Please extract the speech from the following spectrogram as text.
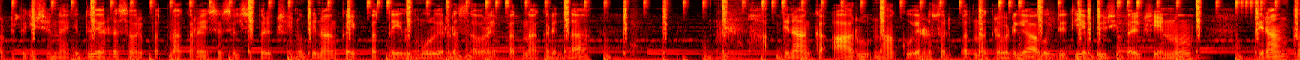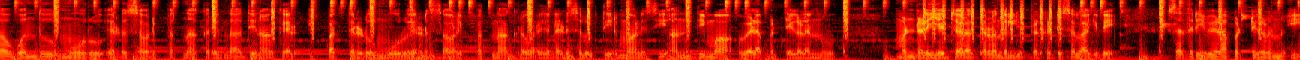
ನೋಟಿಫಿಕೇಷನ್ ಆಗಿದ್ದು ಎರಡು ಸಾವಿರ ಇಪ್ಪತ್ನಾಲ್ಕರ ಎಸ್ ಎಸ್ ಎಲ್ ಸಿ ಪರೀಕ್ಷೆಯನ್ನು ದಿನಾಂಕ ಇಪ್ಪತ್ತೈದು ಮೂರು ಎರಡು ಸಾವಿರ ಇಪ್ಪತ್ನಾಲ್ಕರಿಂದ ದಿನಾಂಕ ಆರು ನಾಲ್ಕು ಎರಡು ಸಾವಿರ ಇಪ್ಪತ್ನಾಲ್ಕರವರೆಗೆ ಹಾಗೂ ದ್ವಿತೀಯ ಪಿ ಯು ಸಿ ಪರೀಕ್ಷೆಯನ್ನು ದಿನಾಂಕ ಒಂದು ಮೂರು ಎರಡು ಸಾವಿರ ಇಪ್ಪತ್ನಾಲ್ಕರಿಂದ ದಿನಾಂಕ ಇಪ್ಪತ್ತೆರಡು ಮೂರು ಎರಡು ಸಾವಿರ ಇಪ್ಪತ್ನಾಲ್ಕರವರೆಗೆ ನಡೆಸಲು ತೀರ್ಮಾನಿಸಿ ಅಂತಿಮ ವೇಳಾಪಟ್ಟಿಗಳನ್ನು ಮಂಡಳಿಯ ಜಾಲತಾಣದಲ್ಲಿ ಪ್ರಕಟಿಸಲಾಗಿದೆ. ಸದರಿ ವೇಳಾಪಟ್ಟಿಗಳನ್ನು ಈ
